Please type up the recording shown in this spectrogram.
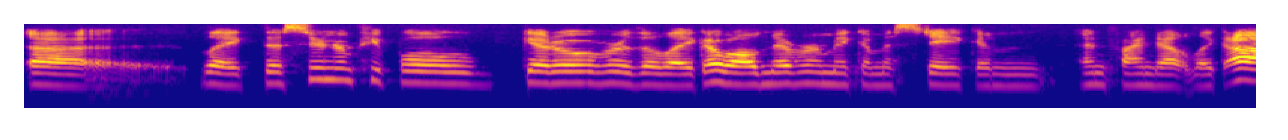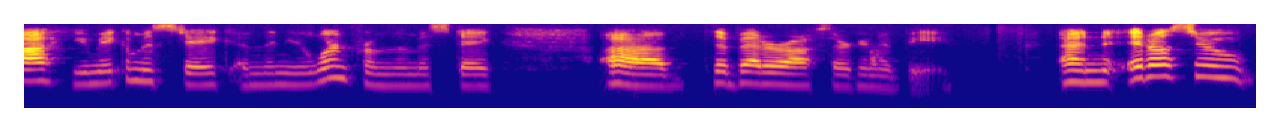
uh, like the sooner people get over the like, oh, I'll never make a mistake and and find out like, ah, you make a mistake and then you learn from the mistake, uh, the better off they're going to be. And it also,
